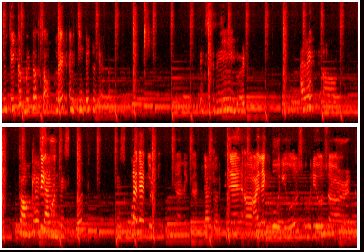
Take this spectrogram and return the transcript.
you take a bit of chocolate and eat it together. It's really good. I like um, chocolate Big and biscuit. Biscuit. Yeah, they're good. Yeah, I like that. Yeah, good. And then uh, I like Oreos. Oreos are good.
